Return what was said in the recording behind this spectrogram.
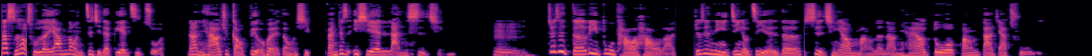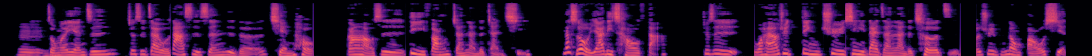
那时候除了要弄你自己的毕业制作，然后你还要去搞毕委会的东西，反正就是一些烂事情。嗯，就是得力不讨好啦，就是你已经有自己的事情要忙了，然后你还要多帮大家处理。嗯，总而言之，就是在我大四生日的前后，刚好是地方展览的展期，那时候我压力超大，就是我还要去订去新一代展览的车子，要去弄保险，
